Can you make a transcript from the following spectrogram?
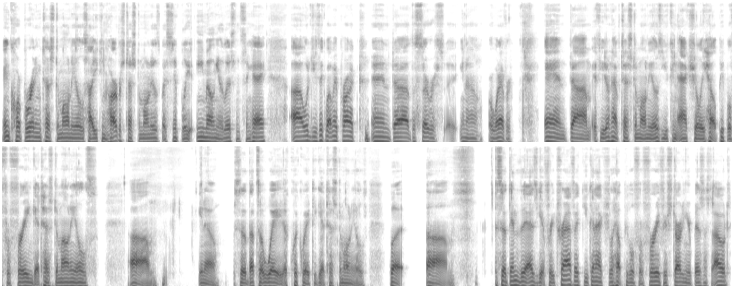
Incorporating testimonials, how you can harvest testimonials by simply emailing your list and saying, Hey, uh, what did you think about my product and, uh, the service, uh, you know, or whatever. And, um, if you don't have testimonials, you can actually help people for free and get testimonials. Um, you know, so that's a way, a quick way to get testimonials. But, um, so at the end of the day, as you get free traffic, you can actually help people for free if you're starting your business out.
